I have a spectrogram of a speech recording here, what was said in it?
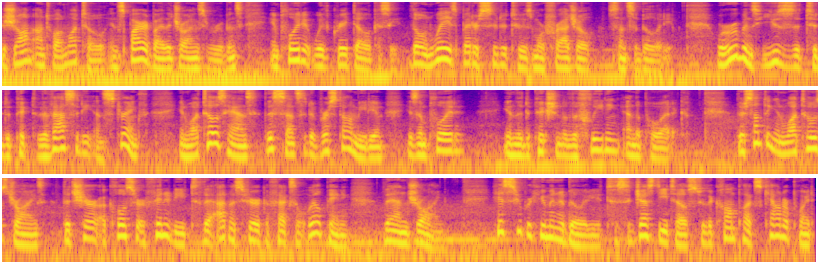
Jean-Antoine Watteau, inspired by the drawings of Rubens, employed it with great delicacy, though in ways better suited to his more fragile sensibility. Where Rubens uses it to depict vivacity and strength, in Watteau's hands this sensitive, versatile medium is employed in the depiction of the fleeting and the poetic. There's something in Watteau's drawings that share a closer affinity to the atmospheric effects of oil painting than drawing. His superhuman ability to suggest details through the complex counterpoint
